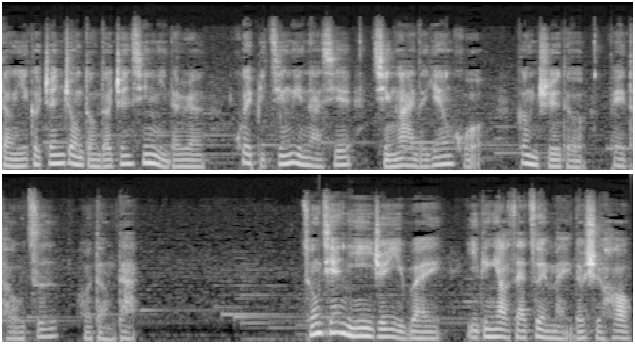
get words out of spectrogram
等一个真正懂得珍惜你的人，会比经历那些情爱的烟火更值得被投资和等待。从前，你一直以为一定要在最美的时候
